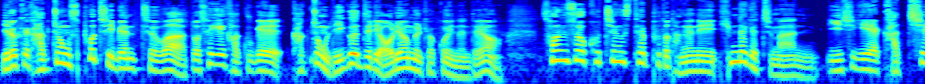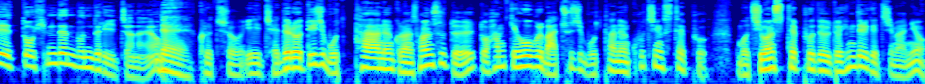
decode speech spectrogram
이렇게 각종 스포츠 이벤트와 또 세계 각국의 각종 리그들이 어려움을 겪고 있는데요. 선수 코칭 스태프도 당연히 힘들겠지만 이 시기에 같이 또 힘든 분들이 있잖아요. 네, 그렇죠. 이 제대로 뛰지 못하는 그런 선수들 또 함께 호흡을 맞추지 못하는 코칭 스태프, 뭐 지원 스태프들도 힘들겠지만요.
